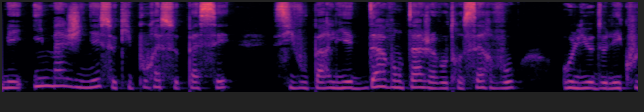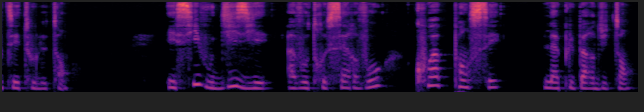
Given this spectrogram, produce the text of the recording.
Mais imaginez ce qui pourrait se passer si vous parliez davantage à votre cerveau au lieu de l'écouter tout le temps. Et si vous disiez à votre cerveau quoi penser la plupart du temps,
